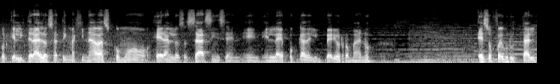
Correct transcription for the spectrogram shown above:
porque literal, o sea, te imaginabas cómo eran los assassins en, en, en la época del Imperio Romano eso fue brutal,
